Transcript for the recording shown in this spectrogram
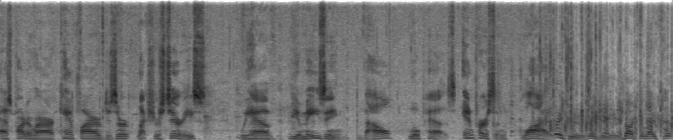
as part of our Campfire Dessert Lecture Series, we have the amazing Val Lopez in person, live. Thank you, thank you, Dr. Lightfoot.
